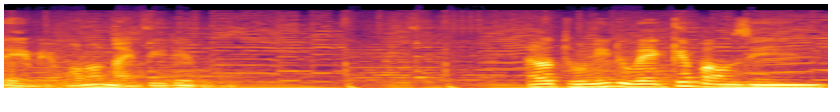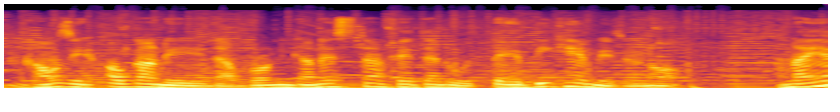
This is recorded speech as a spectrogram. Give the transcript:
တဲ့မယ်ပေါ့နော်နိုင်ပေးတဲ့ဘူးအဲ့တော့ဒူနီတူပဲကစ်ပေါင်စဉ်ခေါင်းစဉ်အောက်ကနေဒါဘရိုနီကာနဲ့စတန်ဖေတက်တို့တည်ပြီးခဲ့မယ်ဆိုတော့အနိုင်ရ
